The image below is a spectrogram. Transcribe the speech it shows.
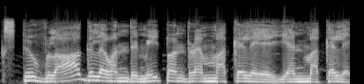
நெக்ஸ்ட் vlogல வந்து மீட் பண்ற மக்களே என் மக்களே.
